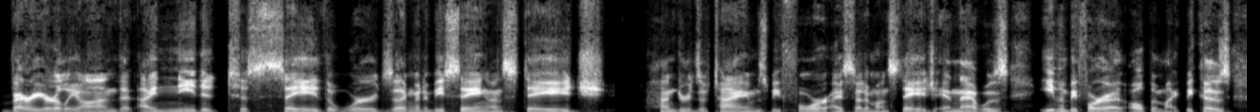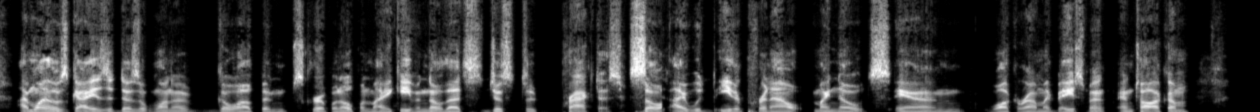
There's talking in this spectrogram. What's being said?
very early on that I needed to say the words that I'm going to be saying on stage hundreds of times before I said them on stage. And that was even before an open mic because I'm one of those guys that doesn't want to go up and screw up an open mic, even though that's just practice. So I would either print out my notes and walk around my basement and talk them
